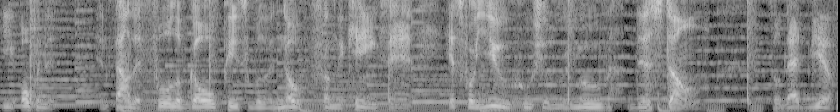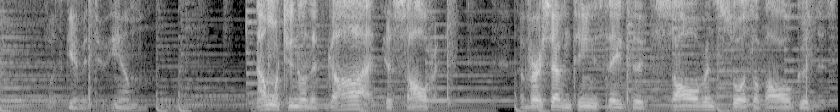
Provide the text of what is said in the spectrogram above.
He opened it and found it full of gold pieces with a note from the king saying, It's for you who should remove this stone. So that gift was given to him. Now I want you to know that God is sovereign. Verse 17 states the sovereign source of all goodness.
